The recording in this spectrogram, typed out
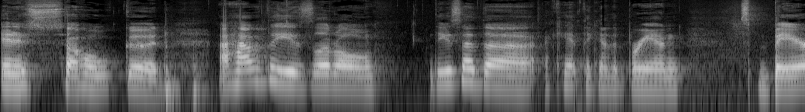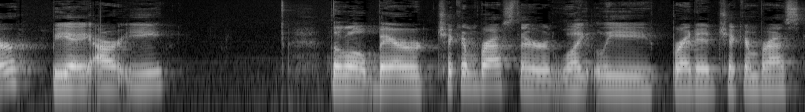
it is so good. I have these little, these are the, I can't think of the brand, it's Bare, B-A-R-E, the little Bare chicken breasts. They're lightly breaded chicken breasts.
